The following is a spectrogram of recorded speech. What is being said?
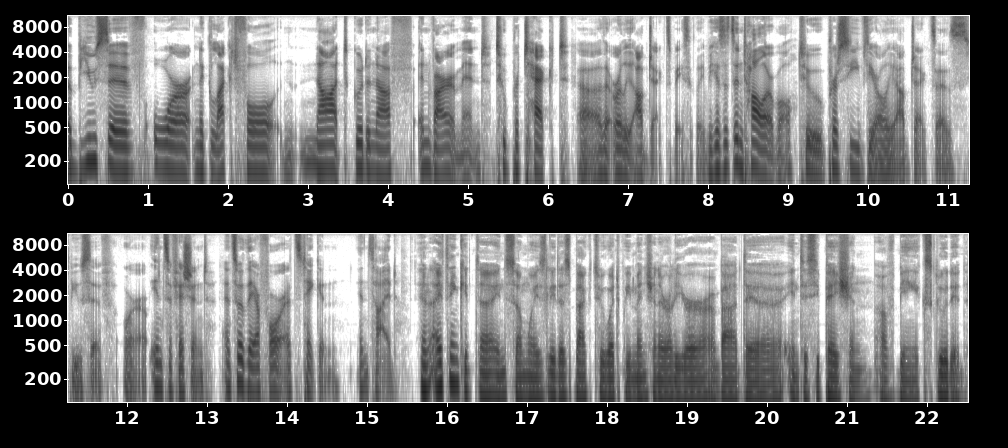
abusive or neglectful, not good enough environment to protect uh, the early objects, basically, because it's intolerable to perceive the early objects as abusive or insufficient. And so therefore it's taken inside. And I think it, uh, in some ways, leads us back to what we mentioned earlier about the anticipation of being excluded.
